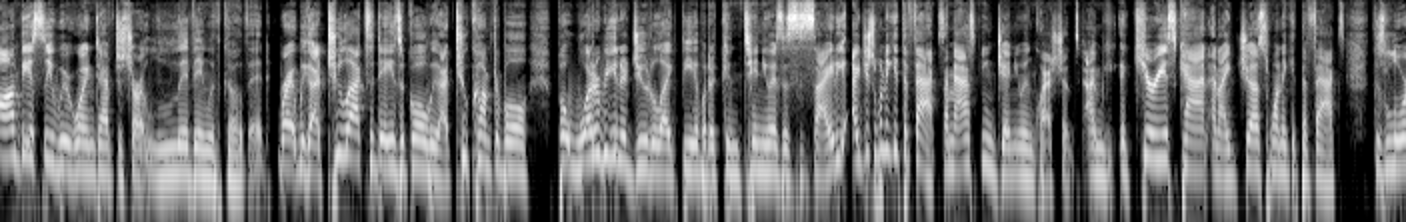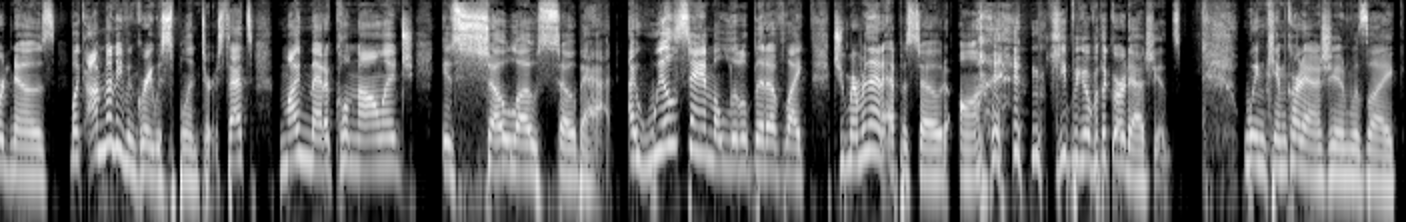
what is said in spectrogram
obviously, we're going to have to start living with COVID, right? We got too lackadaisical, we got too comfortable. But what are we going to do to like be able to continue as a society? I just want to get the facts. I'm asking genuine questions. I'm a curious cat and I just want to get the facts because Lord knows, like, I'm not even great with splinters. That's my medical knowledge is so low, so bad. I will say I'm a little bit of like, do you remember that episode on Keeping Up with the Kardashians? When Kim Kardashian was like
